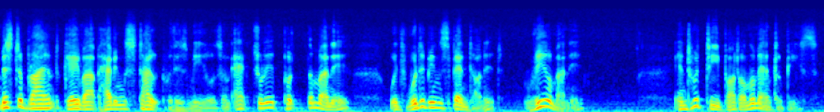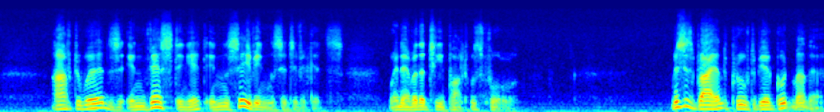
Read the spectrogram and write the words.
Mr. Bryant gave up having stout with his meals and actually put the money, which would have been spent on it, real money, into a teapot on the mantelpiece, afterwards investing it in savings certificates whenever the teapot was full. Mrs. Bryant proved to be a good mother,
